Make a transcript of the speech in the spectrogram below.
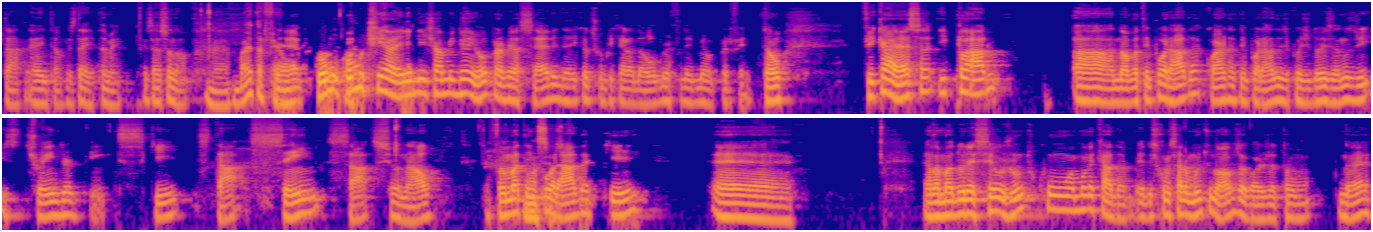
Tá, é, então, isso daí também. Sensacional. É, baita filme. É, como, como tinha ele, já me ganhou para ver a série, daí que eu descobri que era da Uber, falei, meu, perfeito. Então, fica essa, e claro, a nova temporada, quarta temporada, depois de dois anos, de Stranger Things, que está sensacional. Foi uma temporada Nossa. que é, ela amadureceu junto com a molecada. Eles começaram muito novos, agora já estão né?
